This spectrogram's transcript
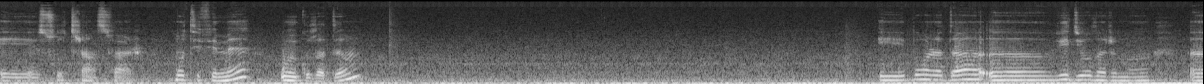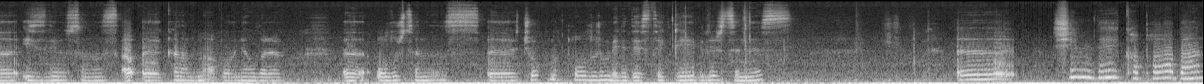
e, sul transfer motifimi uyguladım. E, bu arada e, videolarımı e, izliyorsanız e, kanalıma abone olarak e, olursanız e, çok mutlu olurum. Beni destekleyebilirsiniz. E, şimdi kapağı ben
